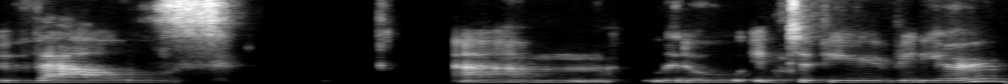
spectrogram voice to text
Val's um, little interview video,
